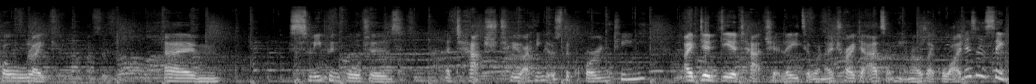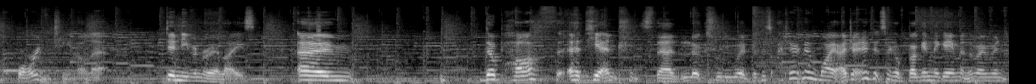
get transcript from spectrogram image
whole like um, sleeping quarters attached to, I think it was the quarantine. I did deattach it later when I tried to add something and I was like, why does it say quarantine on it? Didn't even realize. Um, the path at the entrance there looks really weird because I don't know why. I don't know if it's like a bug in the game at the moment,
